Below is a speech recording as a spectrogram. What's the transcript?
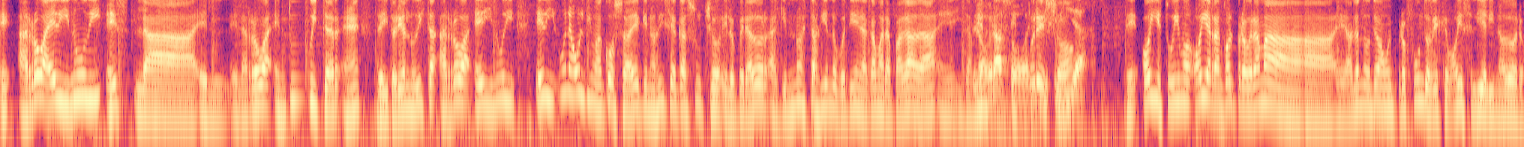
Eh, arroba Eddie Nudi es la, el, arroba en Twitter eh, de Editorial Nudista, arroba Eddie Nudi. Eddie, una última cosa eh, que nos dice acá Sucho, el operador, a quien no estás viendo porque tiene la cámara apagada y también abrazo por eso. hoy estuvimos, hoy arrancó el programa hablando de un tema muy profundo, que es que hoy es el día del inodoro.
